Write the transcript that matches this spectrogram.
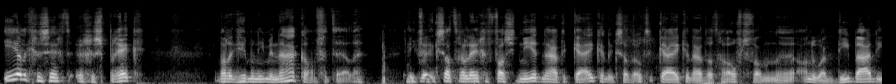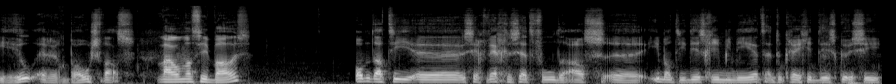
eerlijk gezegd een gesprek wat ik helemaal niet meer na kan vertellen. Ik, ik zat er alleen gefascineerd naar te kijken. En ik zat ook te kijken naar dat hoofd van eh Anouar Diba, die heel erg boos was waarom was hij boos? Omdat hij eh, zich weggezet voelde als eh, iemand die discrimineert. En toen kreeg je discussie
